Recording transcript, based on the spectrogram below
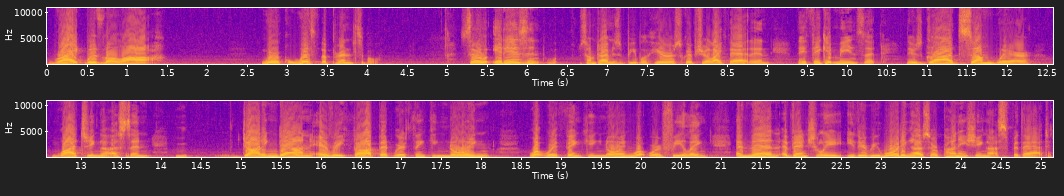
right with the law. Work with the principle. So it isn't sometimes people hear a scripture like that and they think it means that there's God somewhere watching us and jotting down every thought that we're thinking, knowing what we're thinking, knowing what we're feeling, and then eventually either rewarding us or punishing us for that.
